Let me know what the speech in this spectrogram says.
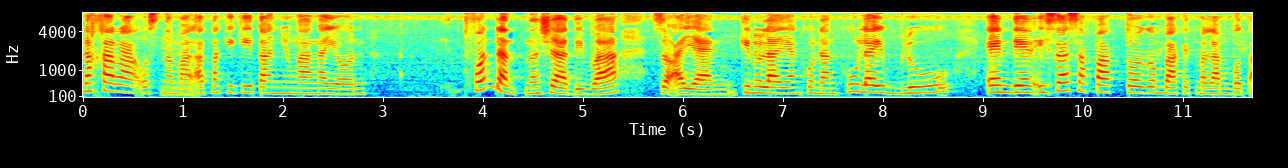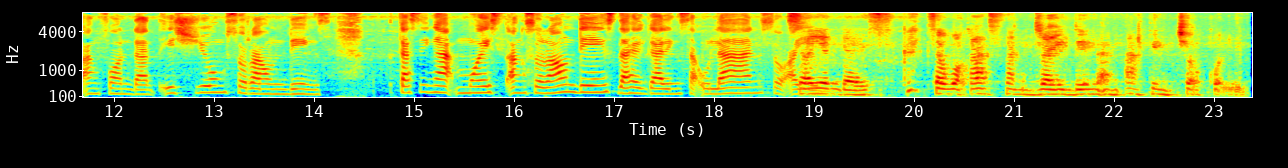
nakaraos naman. At nakikita nyo nga ngayon, fondant na siya, di ba? So, ayan, kinulayan ko ng kulay blue. And then, isa sa factor kung bakit malambot ang fondant is yung surroundings. Kasi nga moist ang surroundings dahil galing sa ulan. So, So, ayun. ayan guys. Sa wakas, nag-dry din ang ating chocolate.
